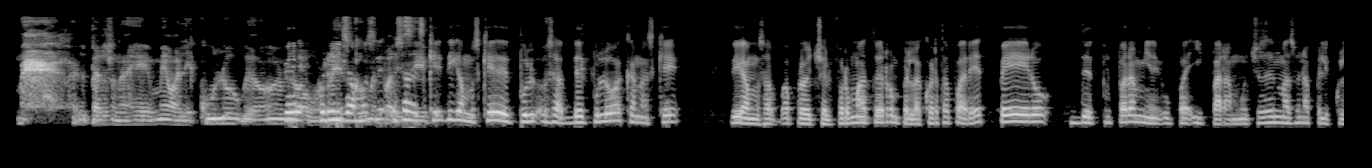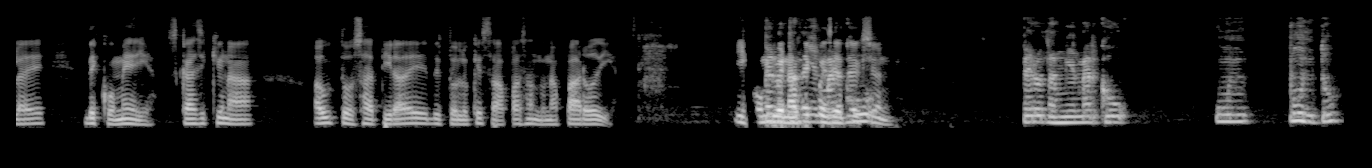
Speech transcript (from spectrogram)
el personaje me vale culo, weón. Pero, digamos, o sea, es que digamos que Deadpool, o sea, Deadpool lo bacano es que, digamos, aprovechó el formato de romper la cuarta pared, pero Deadpool para mí y para muchos es más una película de, de comedia. Es casi que una autosátira de, de todo lo que estaba pasando, una parodia. Y con buenas secuencias de acción. Pero también marcó un punto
